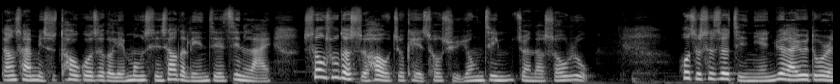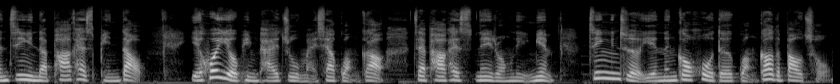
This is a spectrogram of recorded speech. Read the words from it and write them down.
当产品是透过这个联盟行销的链接进来，售出的时候就可以抽取佣金，赚到收入。或者是这几年越来越多人经营的 Podcast 频道，也会有品牌主买下广告，在 Podcast 内容里面，经营者也能够获得广告的报酬。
